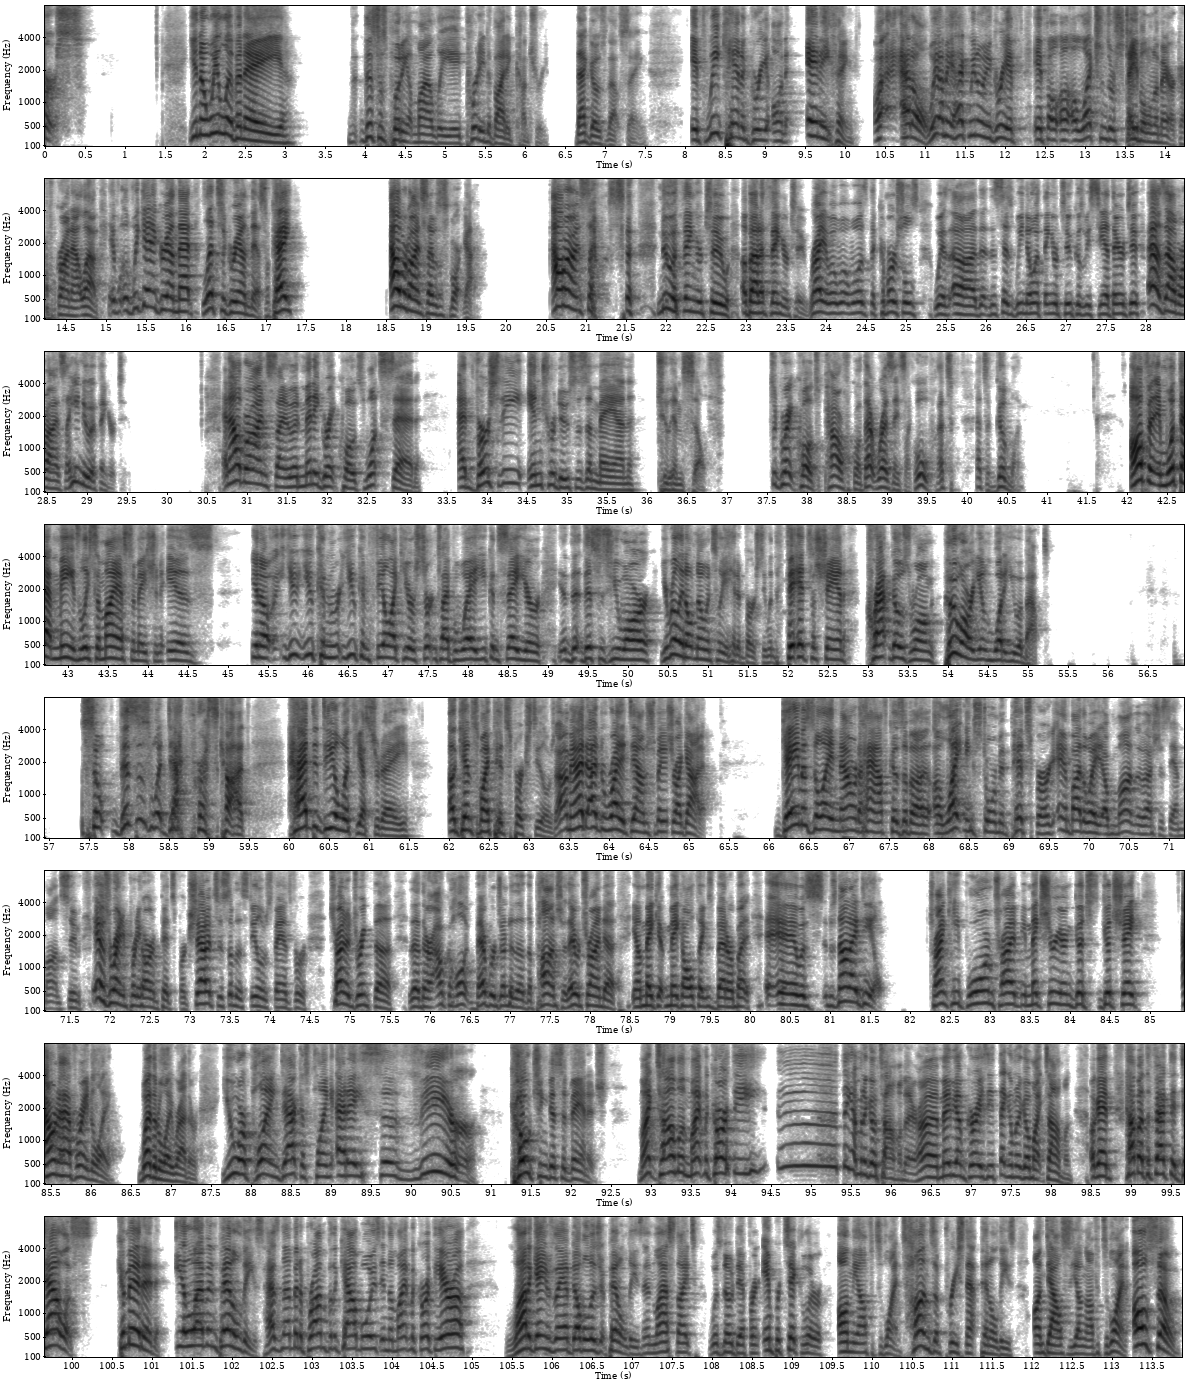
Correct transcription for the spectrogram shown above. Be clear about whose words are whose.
Speaker 1: first, you know, we live in a, this is putting it mildly, a pretty divided country. That goes without saying. If we can't agree on anything at all, we, I mean, heck, we don't agree if if uh, uh, elections are stable in America. For crying out loud, if, if we can't agree on that, let's agree on this, okay? Albert Einstein was a smart guy. Albert Einstein knew a thing or two about a thing or two, right? What, was the commercials with uh that, that, says we know a thing or two because we see a thing or two? As Albert Einstein, he knew a thing or two. And Albert Einstein, who had many great quotes, once said, "Adversity introduces a man to himself." It's a great quote. It's a powerful quote. That resonates. Like, oh, that's that's a good one. Often, and what that means, at least in my estimation, is you know you you can you can feel like you're a certain type of way you can say you're th- this is who you are you really don't know until you hit adversity when the fit hits a shan crap goes wrong who are you and what are you about so this is what Dak Prescott had to deal with yesterday against my Pittsburgh Steelers. I mean, I, had to write it down just to make sure I got it. Game is delayed an hour and a half because of a, a, lightning storm in Pittsburgh. And by the way, a mon- I should say a monsoon. It was raining pretty hard in Pittsburgh. Shout out to some of the Steelers fans for trying to drink the, the their alcoholic beverage under the, the poncho. They were trying to you know make it make all things better, but it, it was it was not ideal. Try and keep warm. Try and make sure you're in good good shape. Hour and a half rain delay, weather delay rather. You are playing. Dak is playing at a severe coaching disadvantage. Mike Tomlin, Mike McCarthy, I think I'm going to go Tomlin there. Uh, maybe I'm crazy. Think I'm going to go Mike Tomlin. Okay. How about the fact that Dallas committed 11 penalties? Hasn't that been a problem for the Cowboys in the Mike McCarthy era? A lot of games they have double digit penalties, and last night was no different, in particular on the offensive line. Tons of pre snap penalties on Dallas's young offensive line. Also,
